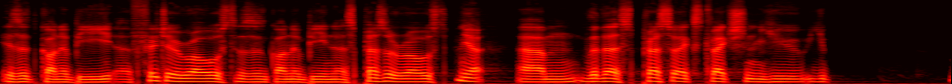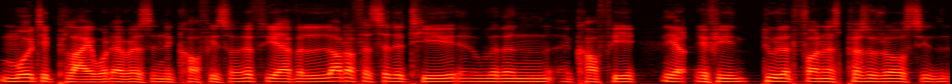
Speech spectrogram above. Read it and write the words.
is it going to be a filter roast is it going to be an espresso roast Yeah. um, with espresso extraction you you multiply whatever is in the coffee so if you have a lot of acidity uh, within a coffee Yeah. if you do that for an espresso roast you-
